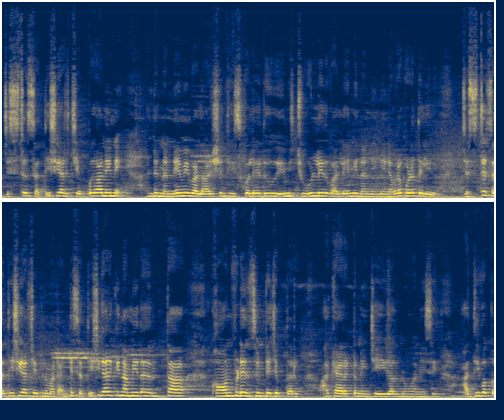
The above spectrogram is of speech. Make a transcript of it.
జస్ట్ సతీష్ గారు చెప్పగానే అంటే నన్నేమి వాళ్ళ ఆడిషన్ తీసుకోలేదు ఏమి చూడలేదు వాళ్ళేమి నన్ను నేను ఎవరో కూడా తెలియదు. జస్ట్ సతీష్ గారు చెప్పిన మాట. అంటే సతీష్ గారికి నా మీద అంత కాన్ఫిడెన్స్ ఉంటే చెప్తారు ఆ క్యారెక్టర్ నేను చేయగలను అనేసి. అది ఒక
